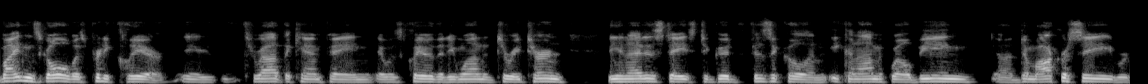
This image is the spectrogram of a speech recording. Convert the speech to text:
Biden's goal was pretty clear. He, throughout the campaign, it was clear that he wanted to return the United States to good physical and economic well being, uh, democracy, re-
